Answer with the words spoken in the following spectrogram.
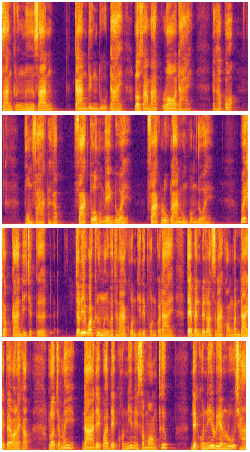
สร้างเครื่องมือสร้างการดึงดูดได้ เราสามารถรอได้นะครับ ก็ผมฝากนะครับ ฝากตัวผมเองด้วย ฝากลูกหลานของผมด้วย ไว้กับการที่จะเกิดจะเรียกว่าเครื่องมือพัฒนาคนที่ได้ผลก็ได้ แต่เป็นเป็นลักษณะของบันไดแปลว่าอะไรครับ เราจะไม่ด่าเด็กว่าเด็กคนนี้ในสมองทึบ เด็กคนนี้เรียนรู้ช้า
